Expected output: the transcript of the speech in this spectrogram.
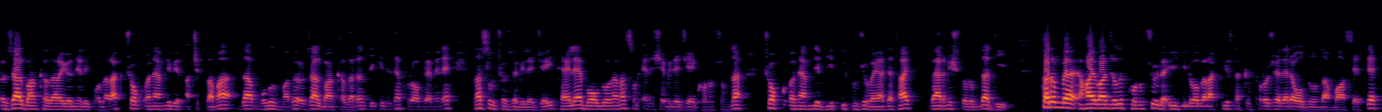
özel bankalara yönelik olarak çok önemli bir açıklama da bulunmadı. Özel bankaların likidite problemini nasıl çözebileceği, TL bolluğuna nasıl erişebileceği konusunda çok önemli bir ipucu veya detay vermiş durumda değil. Tarım ve hayvancılık konusuyla ilgili olarak bir takım projeleri olduğundan bahsetti.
